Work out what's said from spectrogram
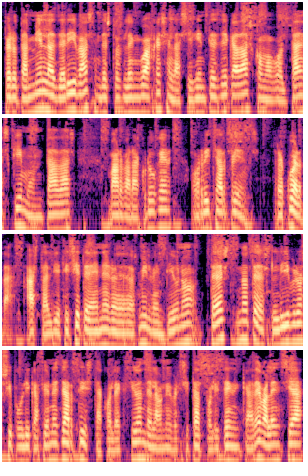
pero también las derivas de estos lenguajes en las siguientes décadas como Voltansky, Muntadas, Barbara Kruger o Richard Prince. Recuerda, hasta el 17 de enero de 2021, Test No Test, libros y publicaciones de artista, colección de la Universidad Politécnica de Valencia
